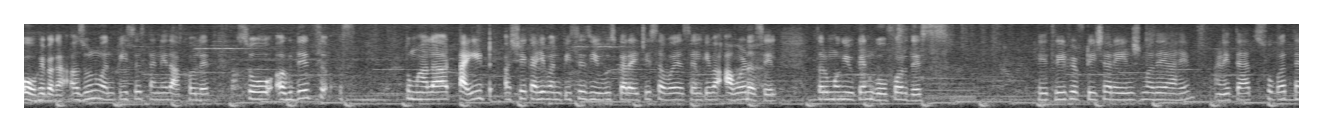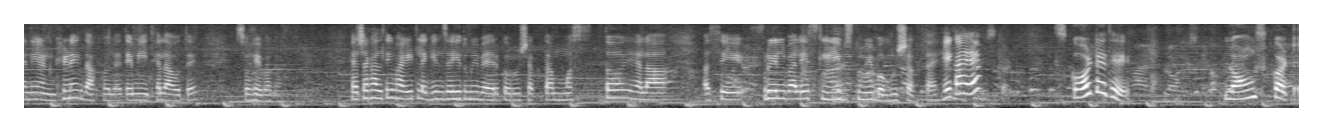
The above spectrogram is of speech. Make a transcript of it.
ओ हे बघा अजून वन पीसेस त्यांनी दाखवलेत. सो अगदीच तुम्हाला टाईट असे काही वन पीसेस यूज करायची सवय असेल किंवा आवड असेल तर मग you can go for this हे थ्री फिफ्टीच्या रेंजमध्ये आहे. आणि त्याचसोबत त्यांनी आणखीन एक दाखवलं आहे ते मी इथे लावते. सो हे बघा. ह्याच्याखालती व्हाईट लेगिन्सही तुम्ही वेअर करू शकता. मस्त ह्याला असे फ्रिलवाले स्लीव्स तुम्ही बघू शकता. हे काय आहे? स्कर्ट आहे ते. लॉंग स्कर्ट.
